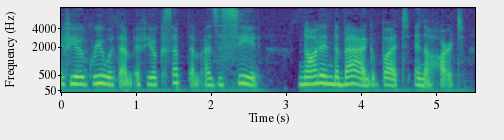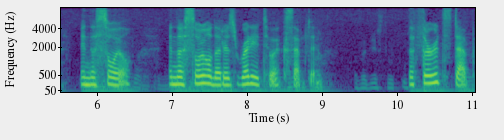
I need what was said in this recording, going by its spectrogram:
if you agree with them, if you accept them as a seed, not in the bag, but in the heart, in the soil, in the soil that is ready to accept it. The third step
